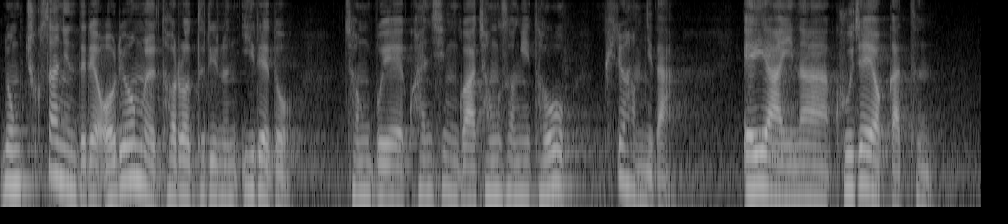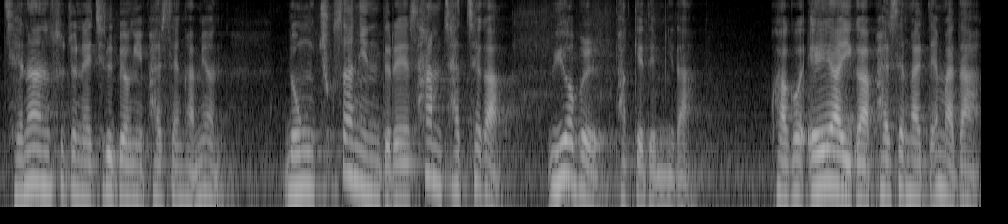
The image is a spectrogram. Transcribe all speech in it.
농축산인들의 어려움을 덜어드리는 일에도 정부의 관심과 정성이 더욱 필요합니다. AI나 구제역 같은 재난 수준의 질병이 발생하면 농축산인들의 삶 자체가 위협을 받게 됩니다. 과거 AI가 발생할 때마다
